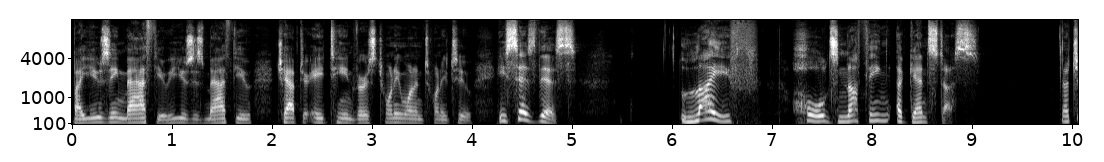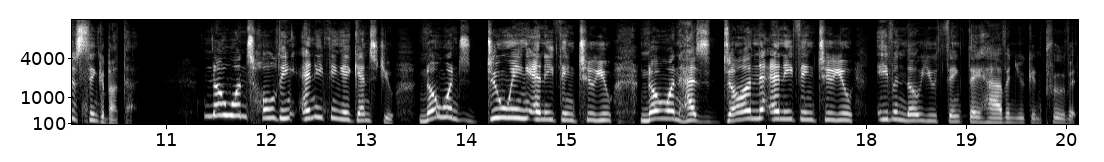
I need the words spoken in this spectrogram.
by using Matthew. He uses Matthew chapter 18, verse 21 and 22. He says this Life holds nothing against us. Now just think about that. No one's holding anything against you. No one's doing anything to you. No one has done anything to you, even though you think they have and you can prove it.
